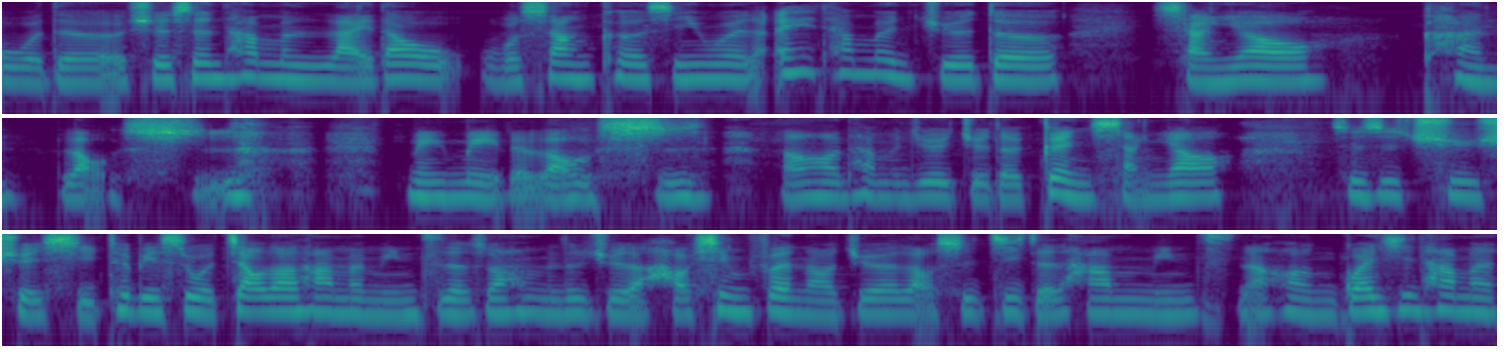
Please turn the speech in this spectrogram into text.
我的学生他们来到我上课是因为，哎，他们觉得想要看老师 美美的老师，然后他们就会觉得更想要，就是去学习。特别是我叫到他们名字的时候，他们都觉得好兴奋哦，觉得老师记着他们名字，然后很关心他们，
